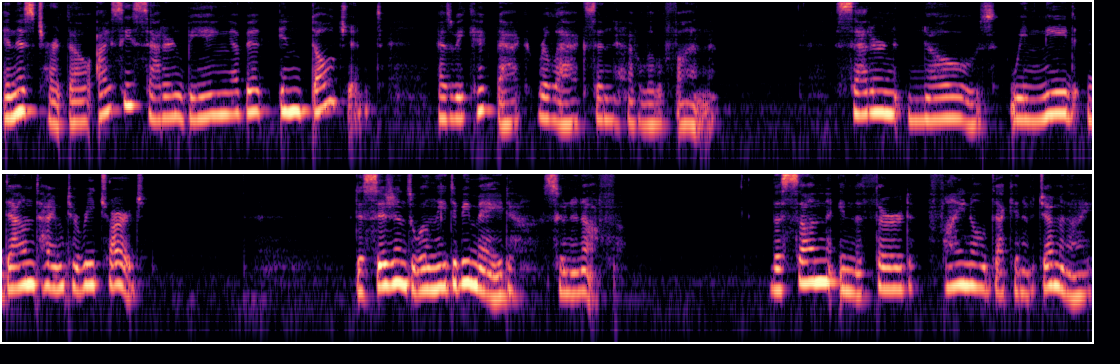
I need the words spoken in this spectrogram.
In this chart, though, I see Saturn being a bit indulgent as we kick back, relax, and have a little fun. Saturn knows we need downtime to recharge. Decisions will need to be made soon enough. The Sun in the third, final decan of Gemini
